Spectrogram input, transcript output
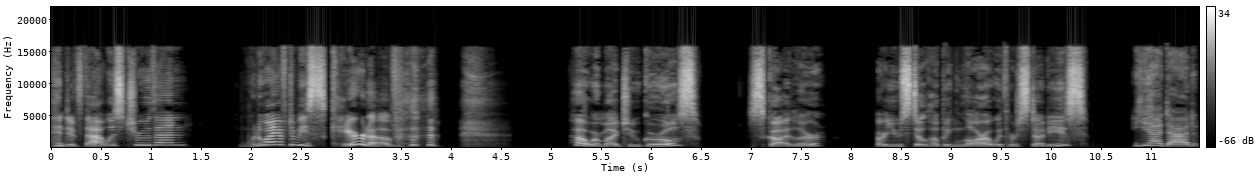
and if that was true, then what do I have to be scared of? How are my two girls? Skylar, are you still helping Laura with her studies? Yeah, Dad.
